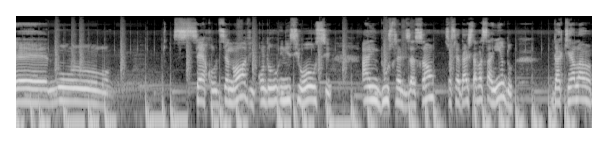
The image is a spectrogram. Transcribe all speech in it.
é, no século XIX, quando iniciou-se a industrialização, a sociedade estava saindo daquela,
